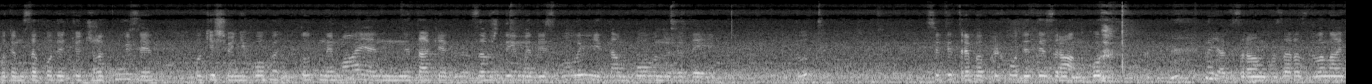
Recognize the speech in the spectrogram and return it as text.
будемо заходити у джакузі. Поки що нікого тут немає, не так як завжди ми десь були і там повно людей. Тут сюди треба приходити зранку. Ну як зранку, зараз 12.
